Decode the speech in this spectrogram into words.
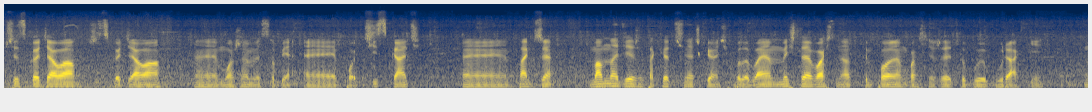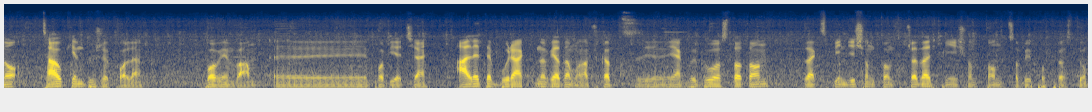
wszystko działa, wszystko działa, e, możemy sobie e, pociskać. E, także Mam nadzieję, że takie odcineczki Wam się podobają. Myślę właśnie nad tym polem właśnie, że tu były buraki. No, całkiem duże pole, powiem Wam, yy, powiecie. Ale te buraki, no wiadomo, na przykład yy, jakby było 100 ton, to tak z 50 ton sprzedać, 50 ton sobie po prostu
